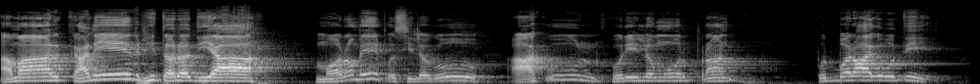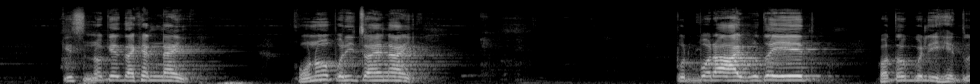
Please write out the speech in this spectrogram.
আমার কানের ভিতর দিয়া মরমে পশিল গো, আকুল করিল মোর প্রাণ। পূর্বরাগবতী কৃষ্ণকে দেখেন নাই, কোনো পরিচয় নাই। পূর্বরাগের কতকগুলি হেতু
